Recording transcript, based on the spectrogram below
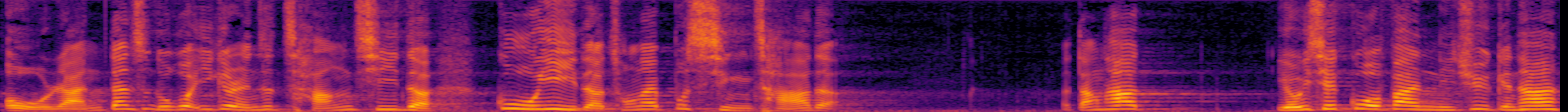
偶然。但是如果一个人是长期的、故意的、从来不醒茶的，当他有一些过犯，你去给他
